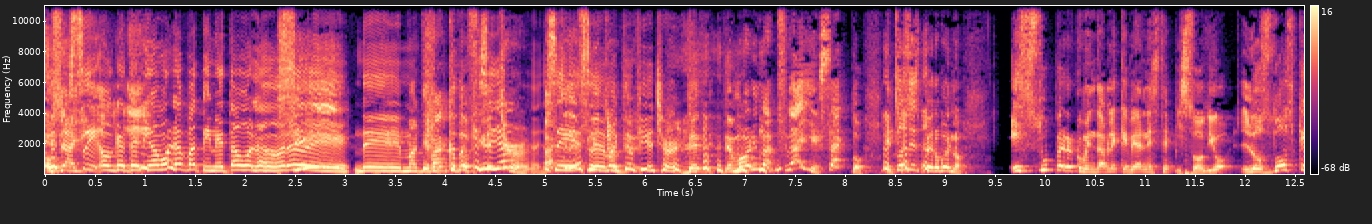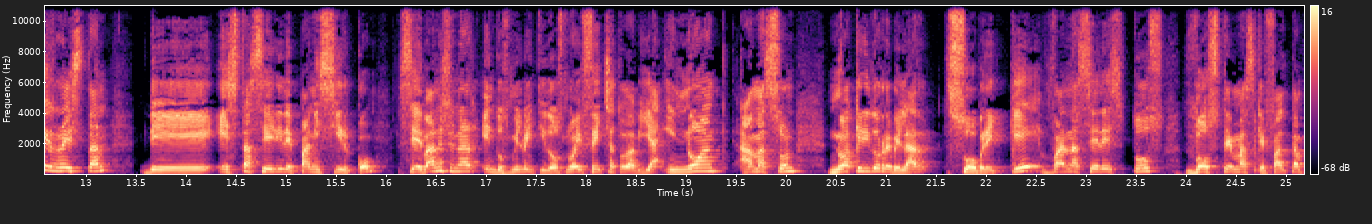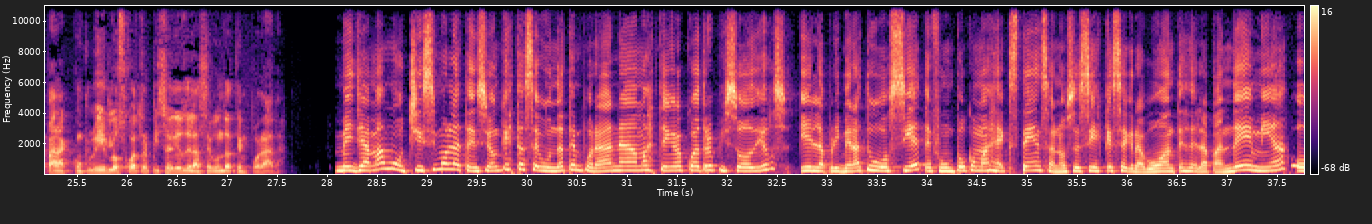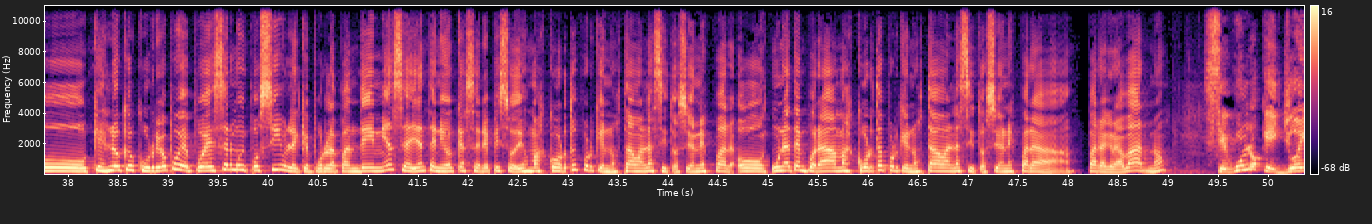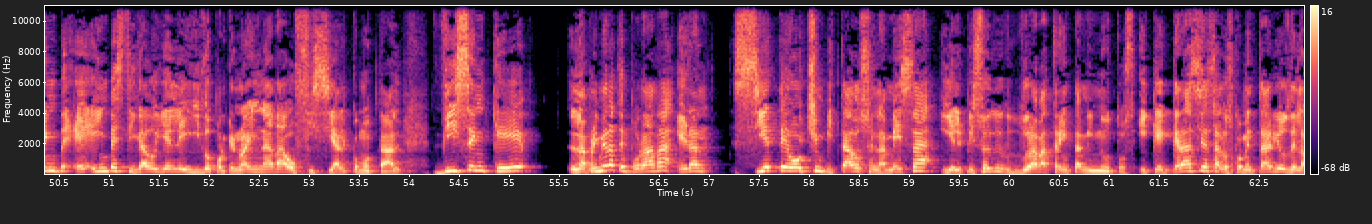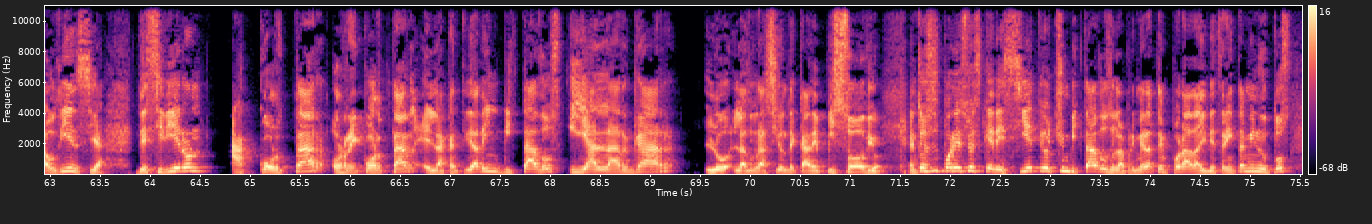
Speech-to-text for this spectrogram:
O sea, Sí, o que teníamos la patineta voladora Sí. de, de, Mac- De Back to ¿cómo the Future. Back sí, to the eso de. Back to the Future. De, de Marty McFly, exacto. Entonces, pero bueno, es súper recomendable que vean este episodio. Los dos que restan de esta serie de Pan y Circo se van a estrenar en 2022. No hay fecha todavía y no han, Amazon no ha querido revelar sobre qué van a ser estos dos temas que faltan para concluir los cuatro episodios de la segunda temporada. Me llama muchísimo la atención que esta segunda temporada nada más tenga cuatro episodios y la primera tuvo siete, fue un poco más extensa. No sé si es que se grabó antes de la pandemia o qué es lo que ocurrió, porque puede ser muy posible que por la pandemia se hayan tenido que hacer episodios más cortos porque no estaban las situaciones para, o una temporada más corta porque no estaban las situaciones para, para grabar, ¿no? Según lo que yo he, inve- he investigado y he leído, porque no hay nada oficial como tal, dicen que la primera temporada eran 7, 8 invitados en la mesa y el episodio duraba 30 minutos. Y que gracias a los comentarios de la audiencia decidieron acortar o recortar eh, la cantidad de invitados y alargar lo- la duración de cada episodio. Entonces, por eso es que de 7, 8 invitados de la primera temporada y de 30 minutos,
